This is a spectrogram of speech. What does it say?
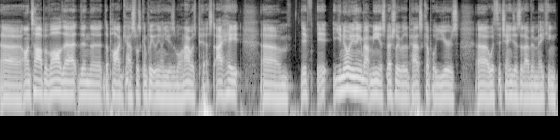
uh, on top of all that, then the the podcast was completely unusable, and I was pissed. I hate. Um, if it, you know anything about me, especially over the past couple years uh, with the changes that I've been making,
